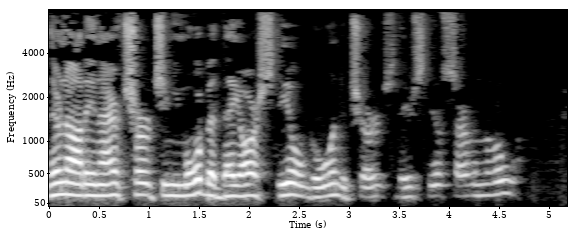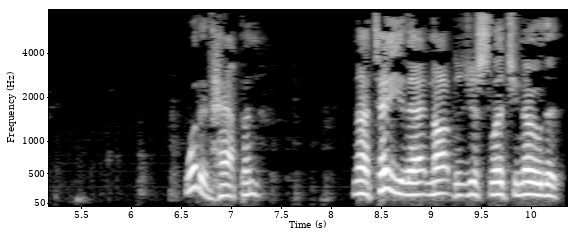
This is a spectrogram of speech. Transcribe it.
they're not in our church anymore, but they are still going to church. They're still serving the Lord. What had happened? And I tell you that not to just let you know that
